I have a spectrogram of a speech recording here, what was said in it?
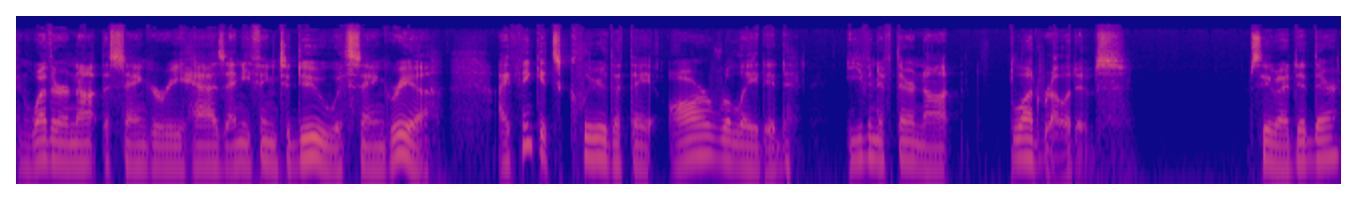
and whether or not the sangaree has anything to do with sangria, I think it's clear that they are related, even if they're not blood relatives. See what I did there?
